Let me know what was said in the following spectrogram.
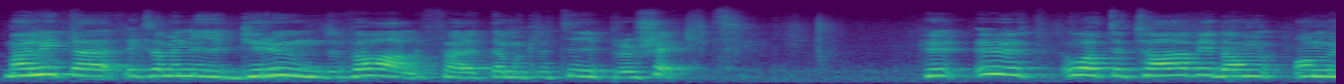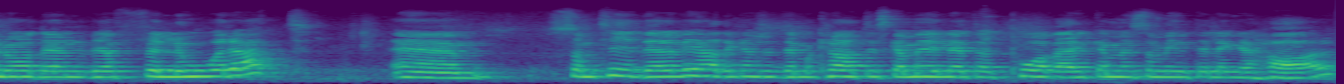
Man vill hitta liksom en ny grundval för ett demokratiprojekt. Hur ut, återtar vi de områden vi har förlorat? Eh, som tidigare vi hade kanske demokratiska möjligheter att påverka men som vi inte längre har.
